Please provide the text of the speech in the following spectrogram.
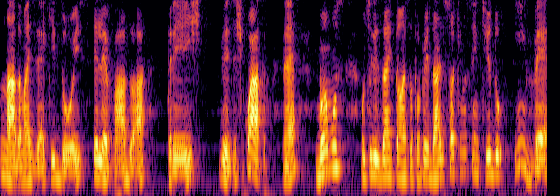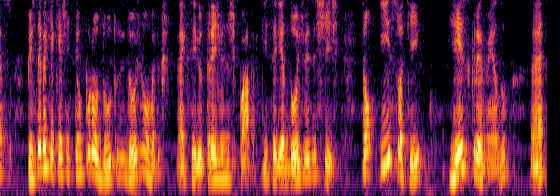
nada mais é que 2 elevado a 3 vezes 4, né? Vamos utilizar então essa propriedade, só que no sentido inverso. Perceba que aqui a gente tem um produto de dois números, né, que seria o 3 vezes 4, que seria 2 vezes x. Então, isso aqui, reescrevendo, né,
